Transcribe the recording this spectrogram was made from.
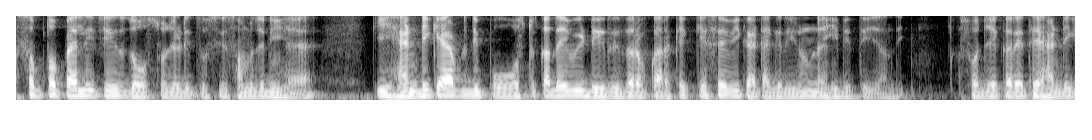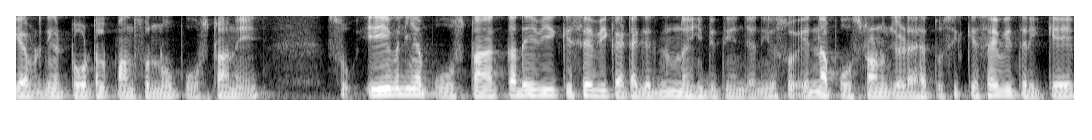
ਸਭ ਤੋਂ ਪਹਿਲੀ ਚੀਜ਼ ਦੋਸਤੋ, ਜਿਹੜੀ ਤੁਸੀਂ ਸਮਝਣੀ ਹੈ ਕਿ ਹੈਂਡੀਕੈਪਡ ਦੀ ਪੋਸਟ ਕਦੇ ਵੀ ਡੀ ਰਿਜ਼ਰਵ ਕਰਕੇ ਕਿਸੇ ਵੀ ਕੈਟਾਗਰੀ ਨੂੰ ਨਹੀਂ ਦਿੱਤੀ ਜਾਂਦੀ। ਸੋ ਜੇਕਰ ਇੱਥੇ ਹੈਂਡੀਕੈਪਡ ਦੀਆਂ ਟੋਟਲ 509 ਪੋਸਟਾਂ ਨੇ, ਸੋ ਇਹ ਵਾਲੀਆਂ ਪੋਸਟਾਂ ਕਦੇ ਵੀ ਕਿਸੇ ਵੀ ਕੈਟਾਗਰੀ ਨੂੰ ਨਹੀਂ ਦਿੱਤੀਆਂ ਜਾਂਦੀਆਂ। ਸੋ ਇਹਨਾਂ ਪੋਸਟਾਂ ਨੂੰ ਜਿਹੜਾ ਹੈ ਤੁਸੀਂ ਕਿਸੇ ਵੀ ਤਰੀਕੇ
